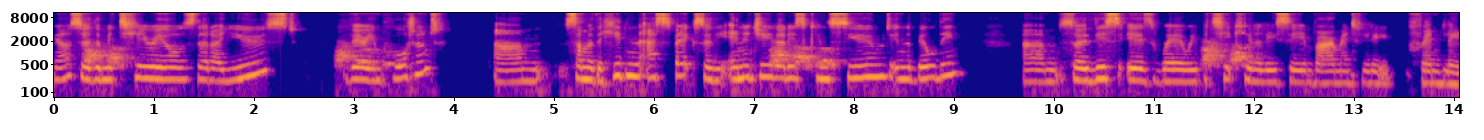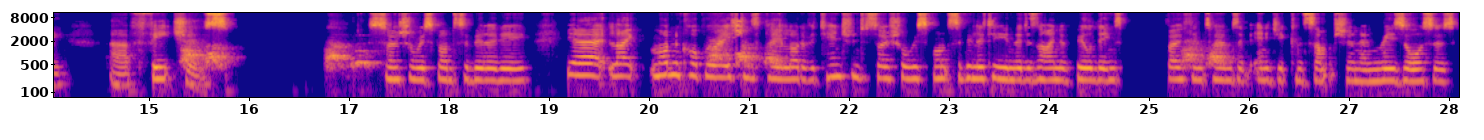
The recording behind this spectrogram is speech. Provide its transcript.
yeah so the materials that are used very important um, some of the hidden aspects so the energy that is consumed in the building um, so this is where we particularly see environmentally friendly uh, features. Social responsibility. Yeah, like modern corporations pay a lot of attention to social responsibility in the design of buildings, both in terms of energy consumption and resources,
